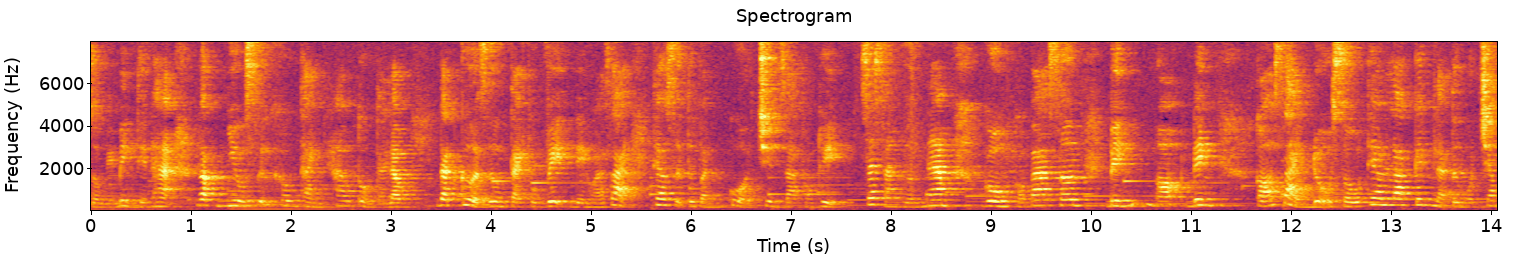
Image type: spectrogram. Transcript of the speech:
rồi mới bình thiên hạ, gặp nhiều sự không thành, hao tổn tài lộc. Đặt cửa giường tại phục vị để hóa giải, theo sự tư vấn của chuyên gia phong thủy. Xét sang hướng nam, gồm có ba sơn, bính, ngọ, đinh. Có giải độ số theo la kinh là từ 100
